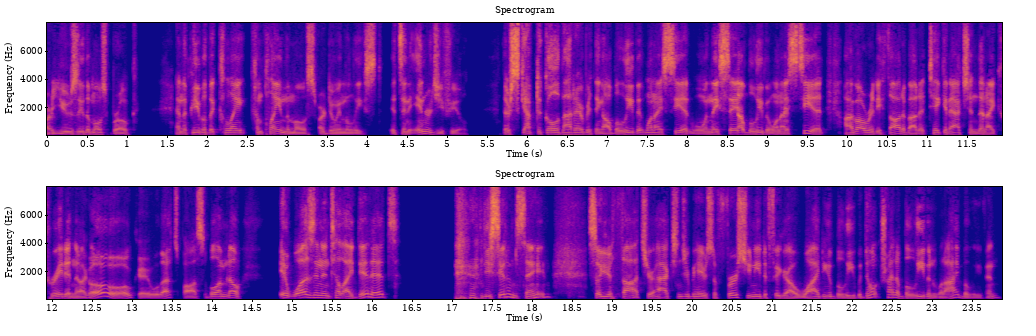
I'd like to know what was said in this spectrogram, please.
are usually the most broke, and the people that complain the most are doing the least. It's an energy field. They're skeptical about everything. I'll believe it when I see it. Well, when they say I'll believe it when I see it, I've already thought about it, taken action, then I create it. And they're like, oh, okay, well, that's possible. I'm no, it wasn't until I did it. do you see what I'm saying? So your thoughts, your actions, your behavior. So first you need to figure out why do you believe it? Don't try to believe in what I believe in.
